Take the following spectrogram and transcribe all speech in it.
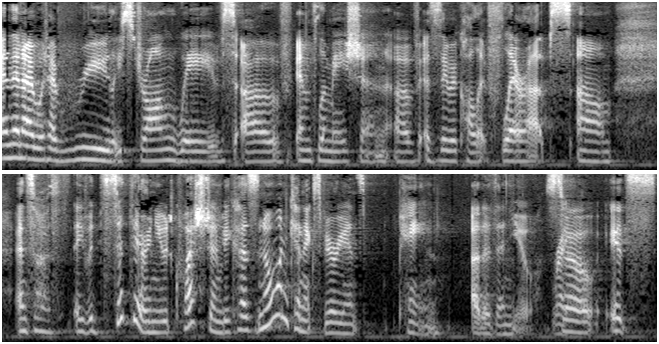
And then I would have really strong waves of inflammation, of, as they would call it, flare ups. Um, and so they would sit there and you would question because no one can experience pain other than you. Right. So it's,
